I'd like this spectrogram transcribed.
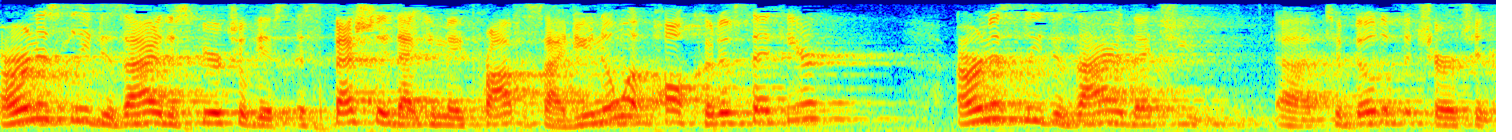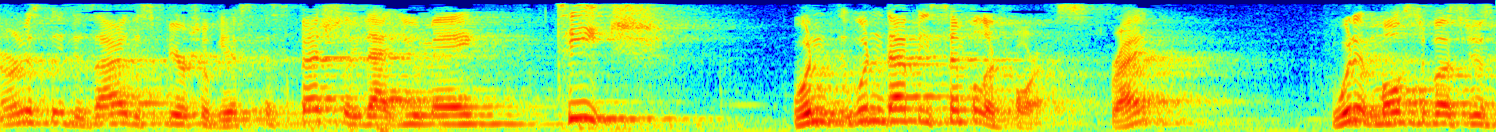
Earnestly desire the spiritual gifts, especially that you may prophesy. Do you know what Paul could have said here? Earnestly desire that you uh, to build up the church and earnestly desire the spiritual gifts, especially that you may teach. Wouldn't, wouldn't that be simpler for us, right? Wouldn't most of us just,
